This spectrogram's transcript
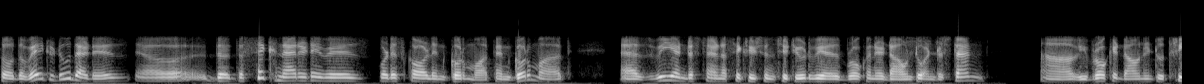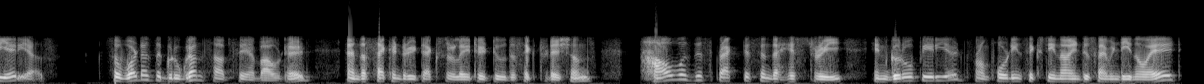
So the way to do that is uh, the the Sikh narrative is what is called in Gurmat, and Gurmat, as we understand a Sikh Research Institute, we have broken it down to understand. Uh, we broke it down into three areas. So what does the Guru Granth Sahib say about it, and the secondary texts related to the Sikh traditions? How was this practiced in the history in Guru period from 1469 to 1708,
